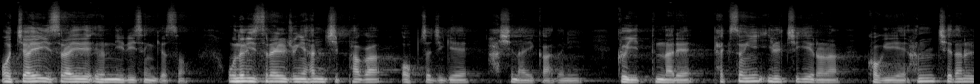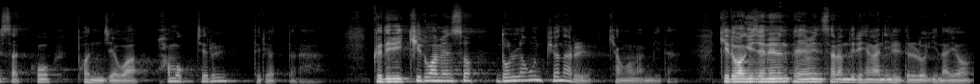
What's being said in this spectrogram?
어찌하여 이스라엘에 이런 일이 생겨서 오늘 이스라엘 중에 한 지파가 없어지게 하시나이까 하더니 그 이튿날에 백성이 일찍이 일어나 거기에 한 제단을 쌓고 번제와 화목제를 드렸더라. 그들이 기도하면서 놀라운 변화를 경험합니다. 기도하기 전에는 베냐민 사람들이 행한 일들로 인하여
